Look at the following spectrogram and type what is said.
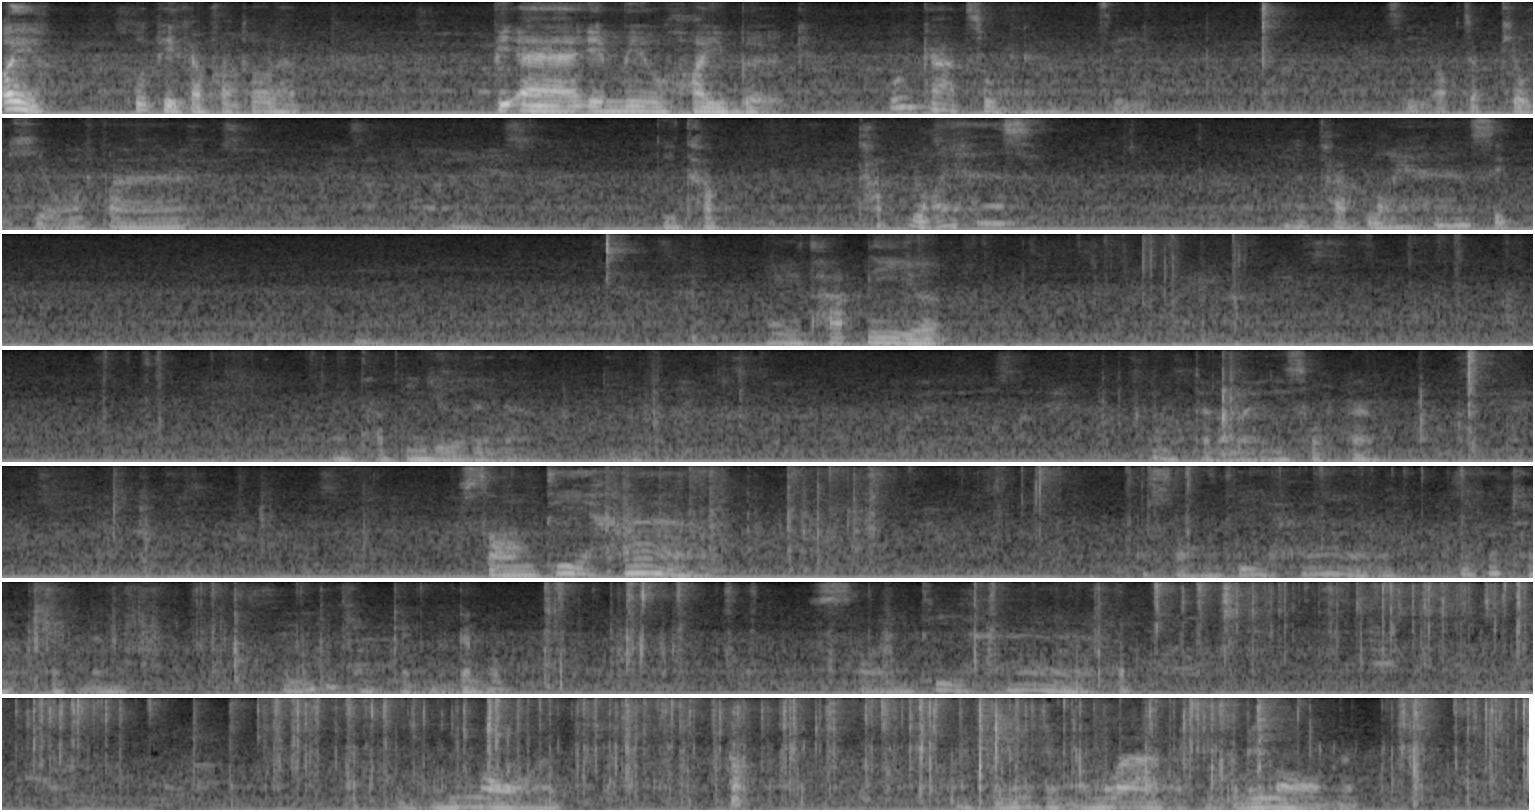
เอ้ย พูดผิดครับ ขอโทษครับพีแอร์เอมิลฮอยเบิร์ก อุ้ย การ์ดสวยนะครับ สี สีออกจากเขียวเขียวๆฟ้า นี่ทับ ทับร้อยห้าสิบทับร้อยห้าสิบไอ้ทับนี่เยอะทับนี่เยอะเลยนะแต่ละใบนี่สวยมากซองที่ห้าซอง ที่ห้านี่ก็แข็งแข็งๆนะอันนี้ก็แข็งแข็งๆเหมือนกันครับซองที่ห้าครับผมจะไม่มองครับจะไม่เห็นข้างล่างครับผมจะไม่มองครับ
